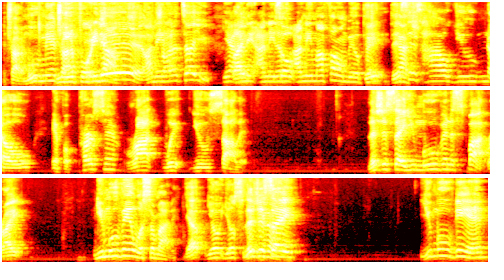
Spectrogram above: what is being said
and try to move me and try Need to $40. Yeah, I I'm need- trying to tell you. Yeah, Like, I need I need so- a, I need my phone bill paid. This Gotcha. is how you know if a person rock with you solid. Let's just say you move in the spot, right? you move in with somebody. Yep. Yo, yo, Let's just say you moved in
